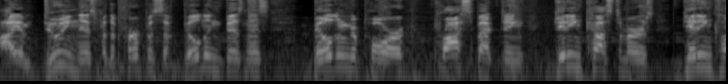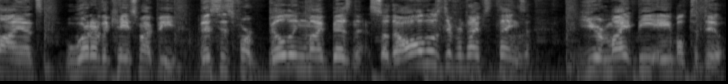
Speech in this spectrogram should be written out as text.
I am doing this for the purpose of building business, building rapport, prospecting, getting customers, getting clients, whatever the case might be. This is for building my business. So, all those different types of things you might be able to do.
